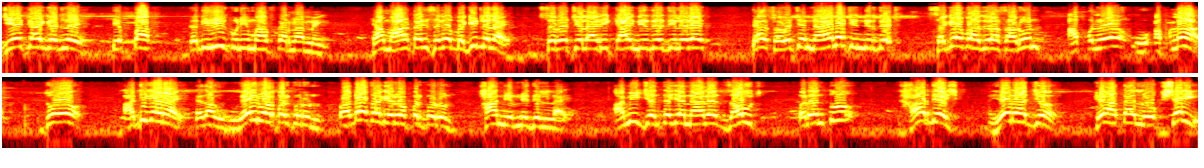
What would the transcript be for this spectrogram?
जे काय घडलंय ते पाप. कधीही कुणी माफ करणार नाही. ह्या महाराष्ट्राने सगळं बघितलेलं आहे. सर्वोच्च न्यायालयाने काय निर्देश दिलेले आहेत? त्या सर्वोच्च न्यायालयाचे निर्देश सगळे बाजूला सारून आपलं आपला जो अधिकार आहे त्याचा गैरवापर करून पदाचा गैरवापर करून हा निर्णय दिलेला आहे. आम्ही जनतेच्या न्यायालयात जाऊच परंतु हा देश हे राज्य हे आता लोकशाही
